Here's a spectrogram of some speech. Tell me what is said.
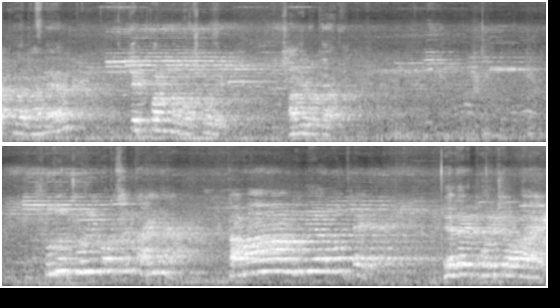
আপনারা জানেন তেপ্পান্ন বছরে স্বাধীনতা। শুধু চুরি করছে তাই না? তাম দুনিয়ার মধ্যে এদের পরিচালনায়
